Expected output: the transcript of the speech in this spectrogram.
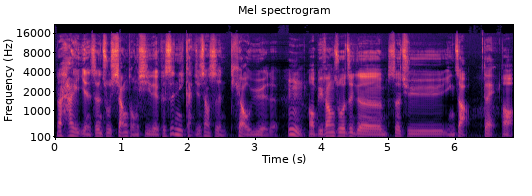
那它可以衍生出相同系列。可是你感觉上是很跳跃的，嗯，哦，比方说这个社区营造。对，哦，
